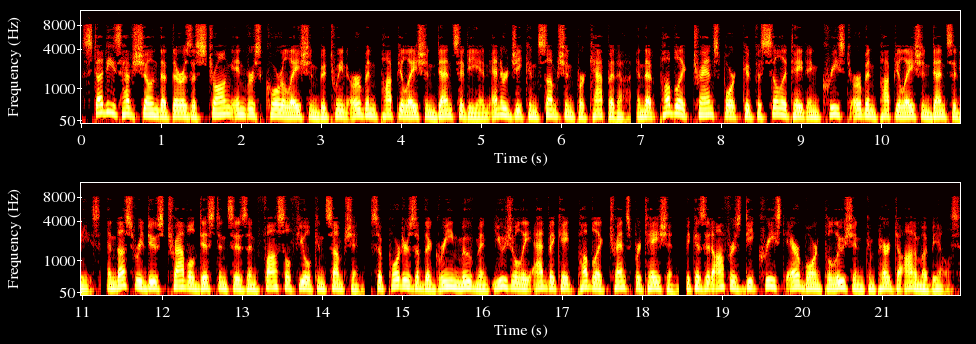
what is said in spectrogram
Studies have shown that there is a strong inverse correlation between urban population density and energy consumption per capita, and that public transport could facilitate increased urban population densities, and thus reduce travel distances and fossil fuel consumption. Supporters of the Green Movement usually advocate public transportation, because it offers decreased airborne pollution compared to automobiles.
